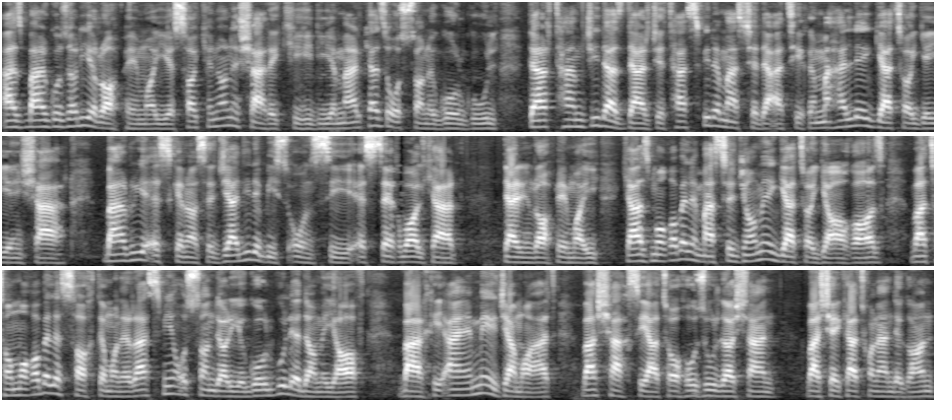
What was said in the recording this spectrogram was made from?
از برگزاری راهپیمایی ساکنان شهر کیهیدی مرکز استان گلگول در تمجید از درج تصویر مسجد عتیق محله گتایه این شهر بر روی اسکناس جدید 20 اونسی استقبال کرد. در این راهپیمایی که از مقابل مسجد جامع گتای آغاز و تا مقابل ساختمان رسمی استانداری گلگول ادامه یافت برخی ائمه جماعت و شخصیت ها حضور داشتند و شرکت کنندگان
